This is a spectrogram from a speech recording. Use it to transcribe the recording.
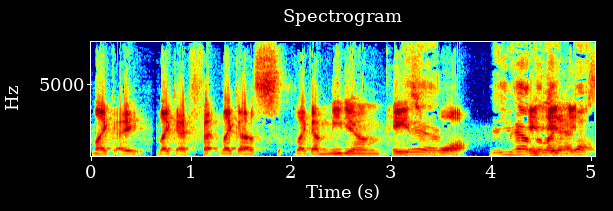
like a like a like a s- like a medium pace Yeah. walk. yeah, you have It- to like it- walk.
